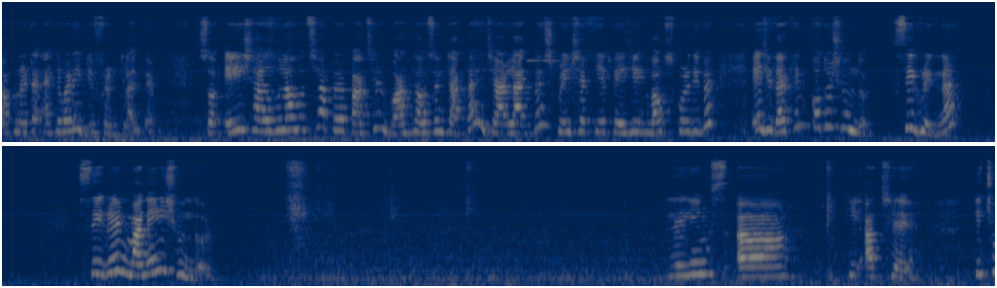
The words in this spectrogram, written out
তখন এটা একেবারেই ডিফারেন্ট লাগবে। সো এই শালগুলো হচ্ছে আপনারা পাচ্ছেন ওয়ান থাউজেন্ড টাকায়। যার লাগবে স্ক্রিনশট দিয়ে পেজে ইনবক্স করে দিবেন। এই যে দেখেন কত সুন্দর। সি না? সি গ্রিন মানেই সুন্দর। লেগিংস কি আছে? কিছু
